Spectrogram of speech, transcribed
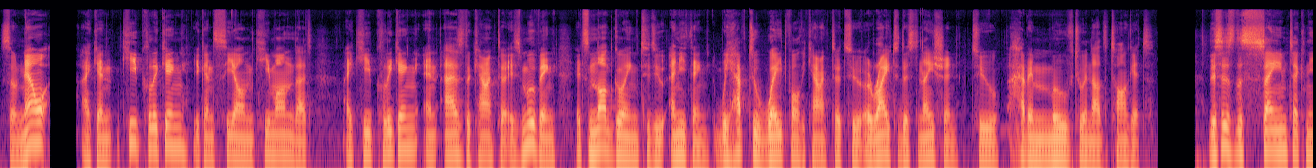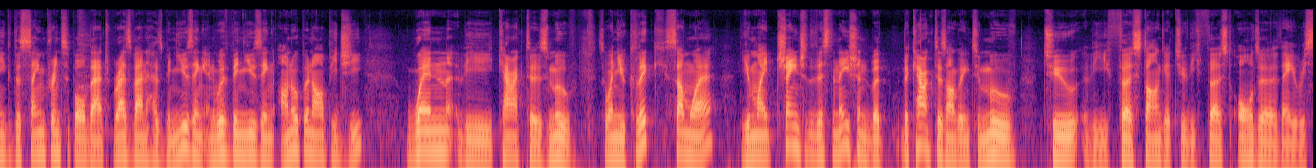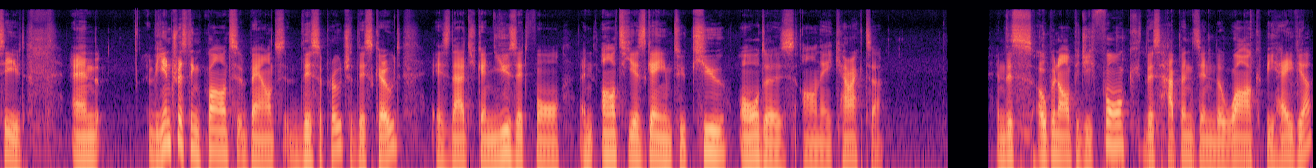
So now I can keep clicking. You can see on Keymon that I keep clicking and as the character is moving, it's not going to do anything. We have to wait for the character to arrive to destination to have him move to another target. This is the same technique, the same principle that Razvan has been using and we've been using on OpenRPG when the characters move. So when you click somewhere, you might change the destination, but the characters are going to move to the first target, to the first order they received. And the interesting part about this approach, this code, is that you can use it for an RTS game to queue orders on a character. In this OpenRPG fork, this happens in the walk behavior.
